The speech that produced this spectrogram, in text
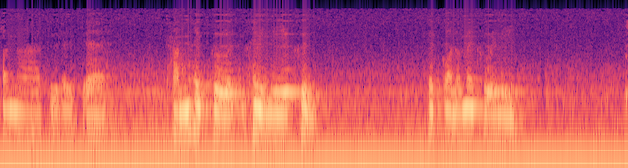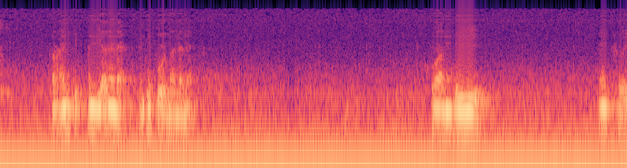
ภาวนาคือได้แก่ทำให้เกิดให้มีขึ้นแต่ก่อนมันไม่เคยมี ก็อันอันเดียวนั่นแหละอันที่พูดมานั่นแหละ ความดี ให้เคย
